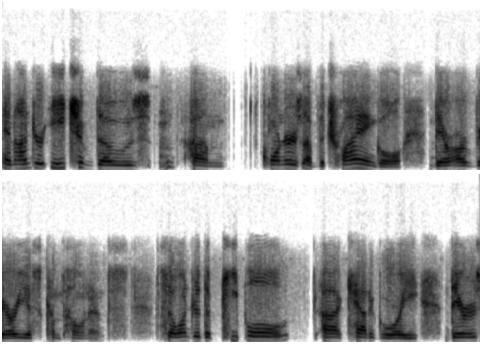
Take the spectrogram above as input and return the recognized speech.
And under each of those um, corners of the triangle, there are various components. So under the people uh, category, there's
